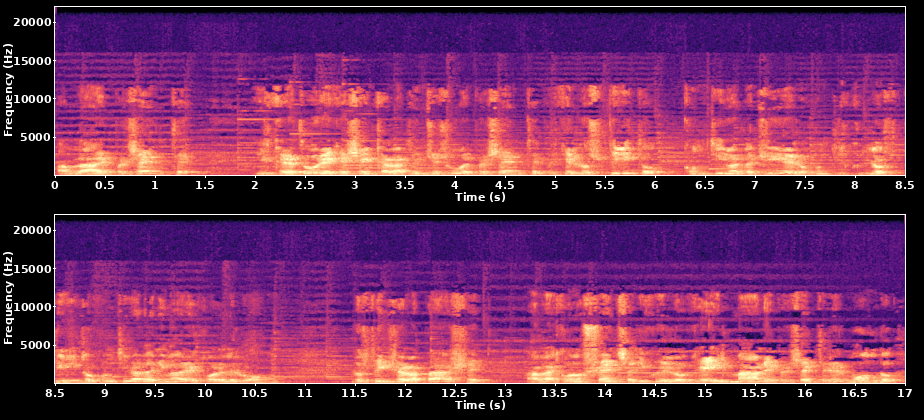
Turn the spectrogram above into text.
Allah è presente, il Creatore che si è incarnato in Gesù è presente perché lo Spirito continua ad agire, lo, lo Spirito continua ad animare il cuore dell'uomo. Lo Spirito è la pace, alla conoscenza di quello che è il male presente nel mondo,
